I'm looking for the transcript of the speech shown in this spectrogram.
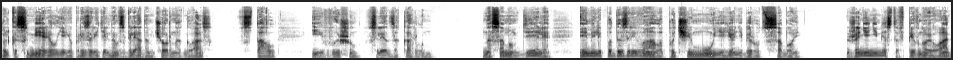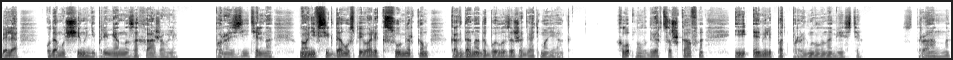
только смерил ее презрительным взглядом черных глаз, встал и вышел вслед за Карлом. На самом деле Эмили подозревала, почему ее не берут с собой. Жене не место в пивной у Абеля, куда мужчины непременно захаживали. Поразительно, но они всегда успевали к сумеркам, когда надо было зажигать маяк. Хлопнула дверца шкафа, и Эмили подпрыгнула на месте. Странно.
